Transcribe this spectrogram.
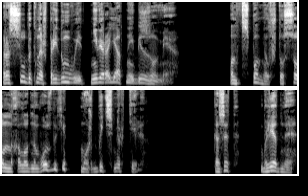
рассудок наш придумывает невероятные безумия. Он вспомнил, что сон на холодном воздухе может быть смертелен. Казета, бледная,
